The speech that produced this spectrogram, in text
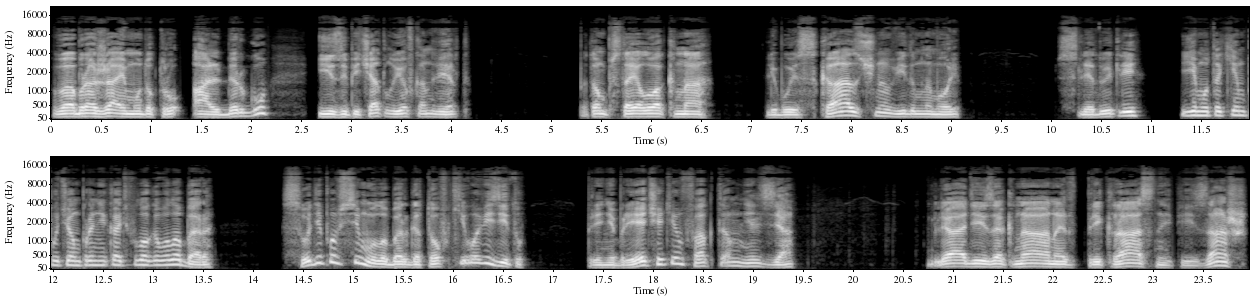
воображаемому доктору Альбергу и запечатал ее в конверт. Потом постоял у окна, любуясь сказочным видом на море. Следует ли ему таким путем проникать в логово Лабера? Судя по всему, Лабер готов к его визиту. Пренебречь этим фактом нельзя. Глядя из окна на этот прекрасный пейзаж,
